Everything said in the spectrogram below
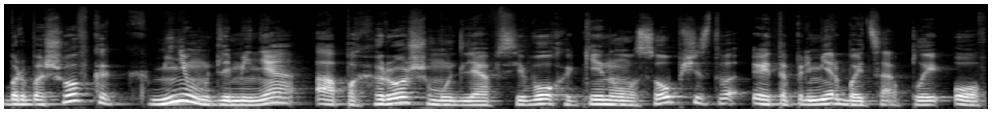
Барбашов, как минимум для меня, а по-хорошему для всего хоккейного сообщества, это пример бойца плей-офф.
